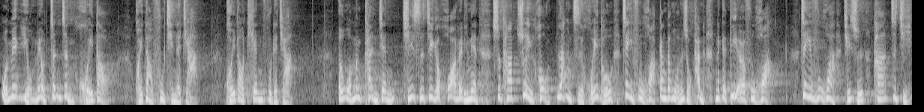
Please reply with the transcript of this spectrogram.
我们有没有真正回到回到父亲的家，回到天父的家？而我们看见，其实这个画的里面是他最后浪子回头这幅画。刚刚我们所看的那个第二幅画，这一幅画其实他自己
